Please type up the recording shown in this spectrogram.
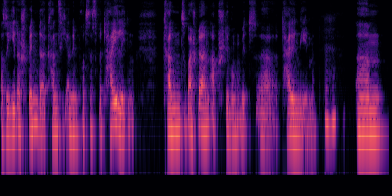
also jeder Spender kann sich an dem Prozess beteiligen, kann zum Beispiel an Abstimmungen mit äh, teilnehmen. Mhm. Ähm,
